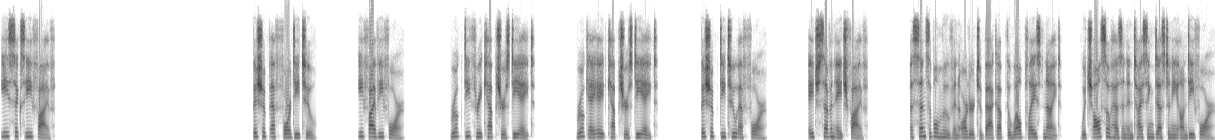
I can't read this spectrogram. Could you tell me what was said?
e6 e5 Bishop f4 d2 e5 e4 Rook d3 captures d8 Rook a8 captures d8 Bishop d2 f4 h7 h5 A sensible move in order to back up the well-placed knight, which also has an enticing destiny on d4.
